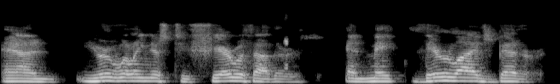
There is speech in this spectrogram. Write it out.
and your willingness to share with others and make their lives better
